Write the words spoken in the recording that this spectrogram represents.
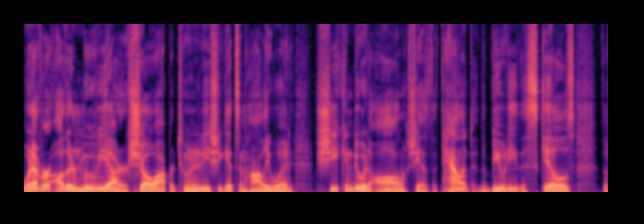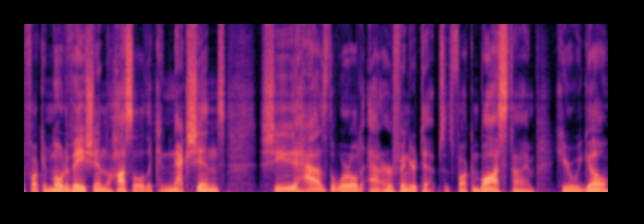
whatever other movie or show opportunity she gets in Hollywood, she can do it all. She has the talent, the beauty, the skills, the fucking motivation, the hustle, the connections. She has the world at her fingertips. It's fucking boss time. Here we go.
